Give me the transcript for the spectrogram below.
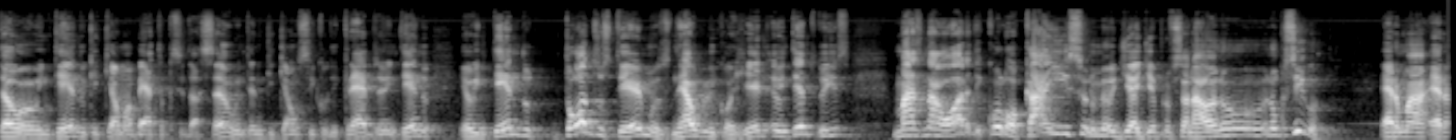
Então, eu entendo o que é uma beta-oxidação, eu entendo o que é um ciclo de Krebs, eu entendo, eu entendo todos os termos, neoglicogênio, eu entendo tudo isso, mas na hora de colocar isso no meu dia a dia profissional, eu não, eu não consigo. Era uma, era,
